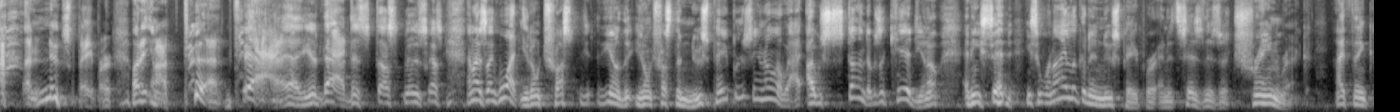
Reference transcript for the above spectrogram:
a newspaper? What, you know, you're that disgusting. And I was like, what? You don't trust, you know, you don't trust the newspapers? You know, I, I was stunned. I was a kid, you know. And he said, he said, when I look at a newspaper and it says there's a train wreck, I think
